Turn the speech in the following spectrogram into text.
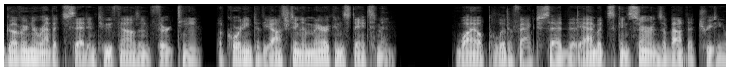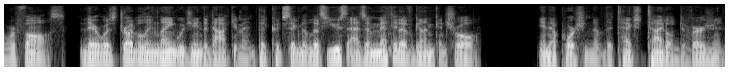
Governor Abbott said in 2013, according to the Austin American Statesman. While PolitiFact said that Abbott's concerns about the treaty were false, there was troubling language in the document that could signal its use as a method of gun control. In a portion of the text titled Diversion,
